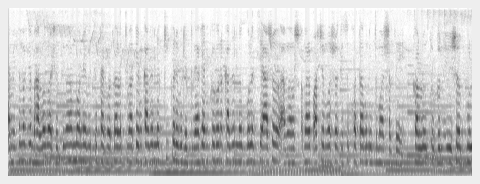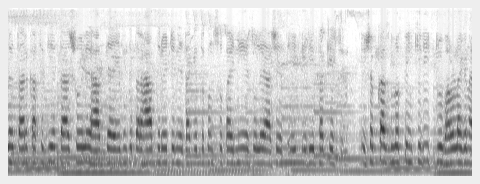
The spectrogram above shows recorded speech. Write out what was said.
আমি তোমাকে ভালোবাসি, তুমি আমার মনের ভিতরে থাকো। তাহলে তোমাকে আমি কাজের লোক কি করে বলি? তোমাকে আমি কখনো কাজের লোক বলেছি? আসো আমার আমার পাশে বসো, কিছু কথা বলি তোমার সাথে। কালো তখন এইসব বলে তার কাছে গিয়ে তার শরীরে হাত দেয় এবং তার হাত ধরে টেনে তাকে তখন সোফায় নিয়ে চলে আসে। এই এরই ফাঁকে এসব কাজগুলো পিঙ্কির একটু ভালো লাগে না।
